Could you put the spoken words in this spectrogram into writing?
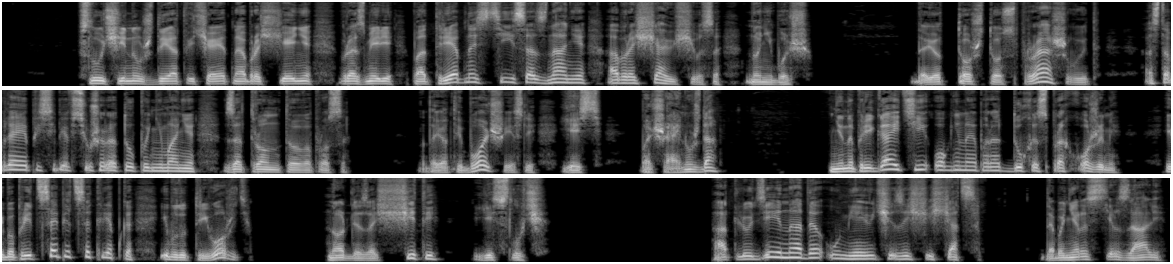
В случае нужды отвечает на обращение в размере потребности и сознания обращающегося, но не больше. Дает то, что спрашивают, оставляя при себе всю широту понимания затронутого вопроса. Но дает и больше, если есть большая нужда. Не напрягайте огненный аппарат духа с прохожими, ибо прицепятся крепко и будут тревожить. Но для защиты есть случай. От людей надо умеючи защищаться, дабы не растерзали.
